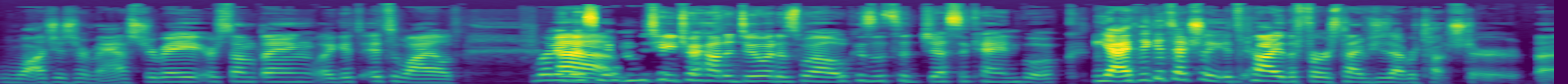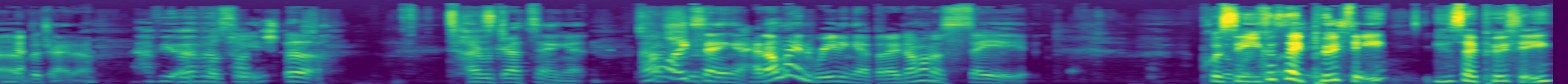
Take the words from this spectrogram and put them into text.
watches her masturbate or something. Like it's it's wild. Let me guess, you Um, have to teach her how to do it as well because it's a Jessa Kane book. Yeah, I think it's actually it's probably the first time she's ever touched her uh, Yeah. vagina. Have you or ever pussy. touched? Ugh, I regret saying it. I don't like saying it. I don't mind reading it, but I don't want to say it. pussy? You could say pussy. poothy. You could say poothy.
